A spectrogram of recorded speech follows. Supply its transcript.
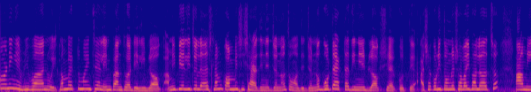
morning everyone welcome back to my channel Panthoa daily blog আমি পেলি চলে আসলাম কম বেশি সারাদিনের জন্য তোমাদের জন্য গোটা একটা দিনের ব্লগ শেয়ার করতে। আশা করি তোমরা সবাই ভালো আছো। আমি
